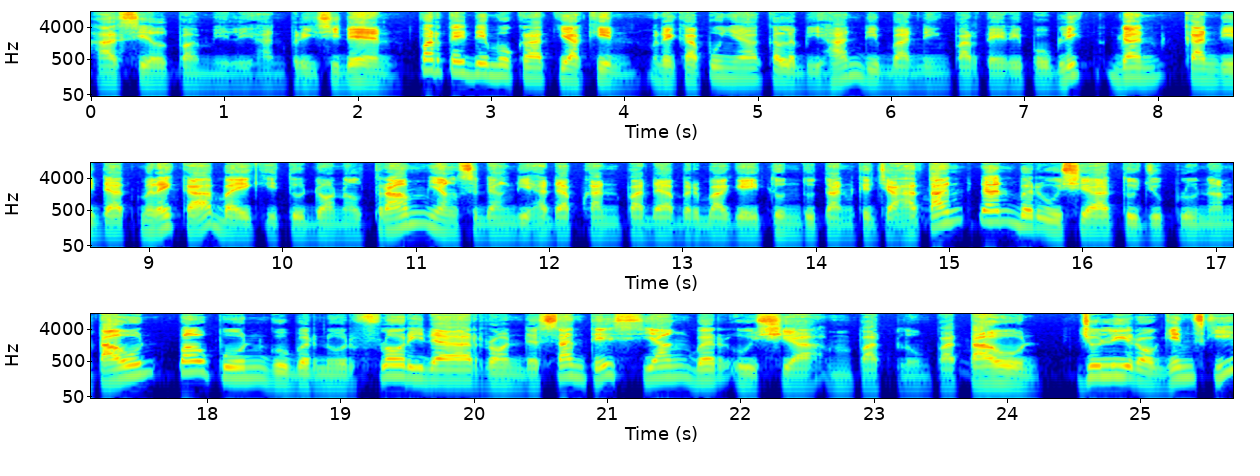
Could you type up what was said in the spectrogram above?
hasil pemilihan presiden. Partai Demokrat yakin mereka punya kelebihan dibanding Partai Republik dan kandidat mereka baik itu Donald Trump yang sedang dihadapkan pada berbagai tuntutan kejahatan dan berusia 76 tahun maupun Gubernur Florida Ron DeSantis yang berusia 44 tahun. Julie Roginski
